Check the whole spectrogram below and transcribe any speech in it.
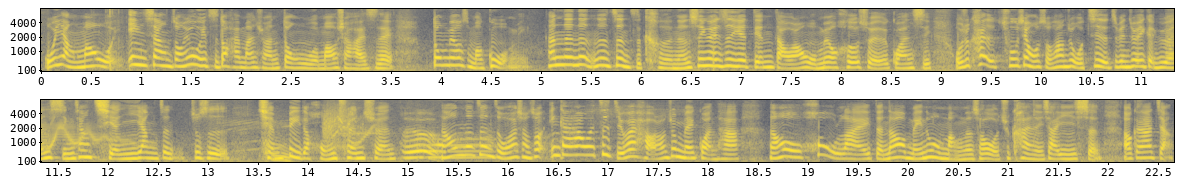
我养猫，我印象中，因为我一直都还蛮喜欢动物，猫小孩之类。都没有什么过敏，那那那那阵子可能是因为日夜颠倒，然后我没有喝水的关系，我就开始出现我手上就我记得这边就一个圆形像钱一样，正就是钱币的红圈圈。然后那阵子我还想说应该它会自己会好，然后就没管它。然后后来等到没那么忙的时候，我去看了一下医生，然后跟他讲，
